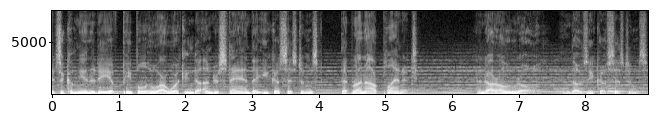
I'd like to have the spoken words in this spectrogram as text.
It's a community of people who are working to understand the ecosystems that run our planet and our own role in those ecosystems.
